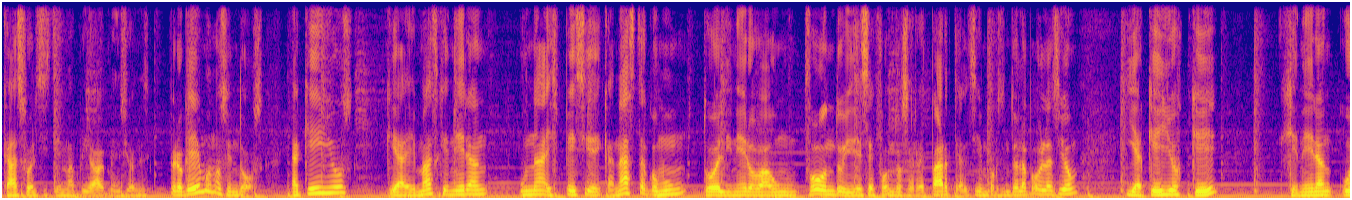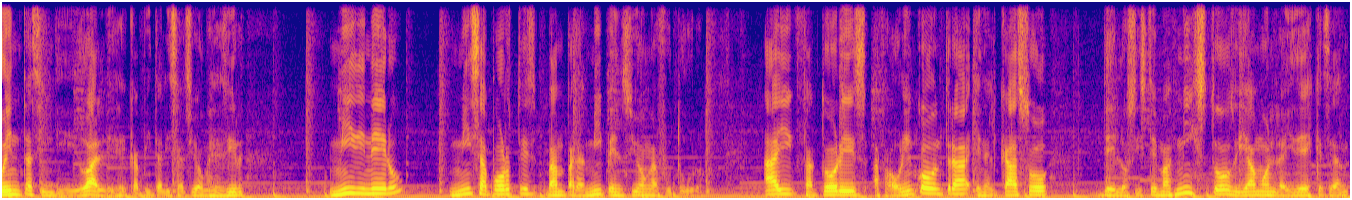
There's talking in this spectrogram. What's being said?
caso del sistema privado de pensiones. Pero quedémonos en dos. Aquellos que además generan una especie de canasta común, todo el dinero va a un fondo y de ese fondo se reparte al 100% de la población, y aquellos que generan cuentas individuales de capitalización, es decir, mi dinero, mis aportes van para mi pensión a futuro. Hay factores a favor y en contra, en el caso de los sistemas mixtos, digamos, la idea es que sean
